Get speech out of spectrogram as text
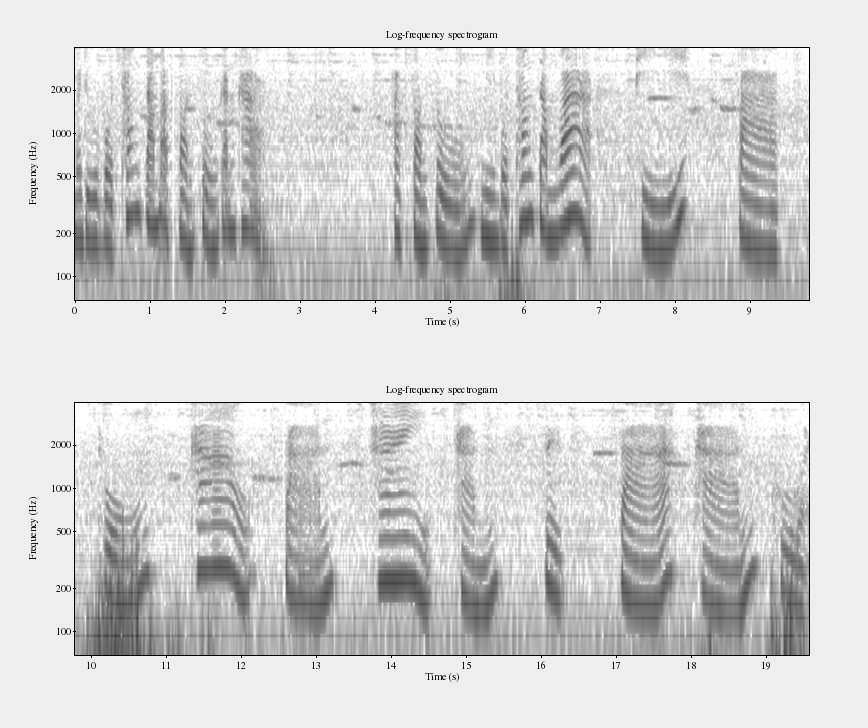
มาดูบทท่องจำอักษรสูงกันค่ะ อักษรสูงมีบทท่องจำว่า ผี ฝาก ถุง ข้าว สาร ให้ ฉัน ศึกสาฐาน ขวด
